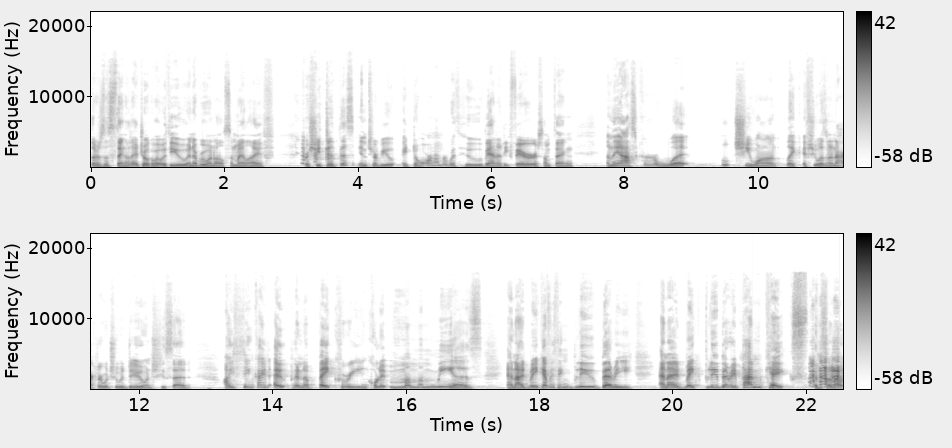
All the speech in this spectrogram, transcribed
there's this thing that I joke about with you and everyone else in my life where she did this interview. I don't remember with who, Vanity Fair or something. And they asked her what she want, like if she wasn't an actor, what she would do. And she said, I think I'd open a bakery and call it Mamma Mia's. And I'd make everything blueberry and I'd make blueberry pancakes. And so now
